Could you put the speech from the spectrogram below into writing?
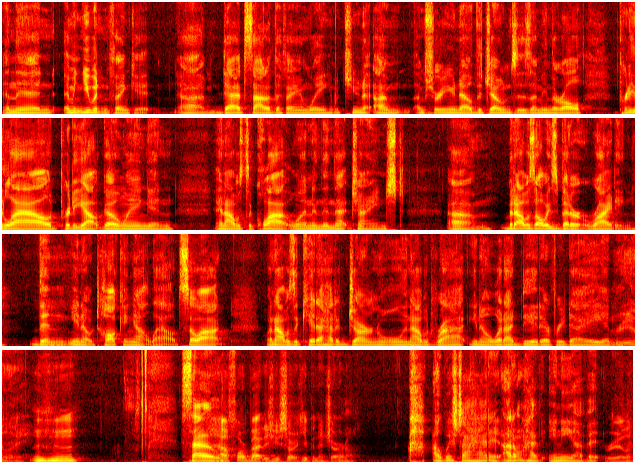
And then, I mean, you wouldn't think it. Um, dad's side of the family, which you know, I'm, I'm sure you know, the Joneses. I mean, they're all pretty loud, pretty outgoing, and and I was the quiet one, and then that changed. Um, but I was always better at writing than you know talking out loud. So I, when I was a kid, I had a journal and I would write, you know, what I did every day. And Really? Mm-hmm. so How far back did you start keeping a journal? I wish I had it. I don't have any of it. Really?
